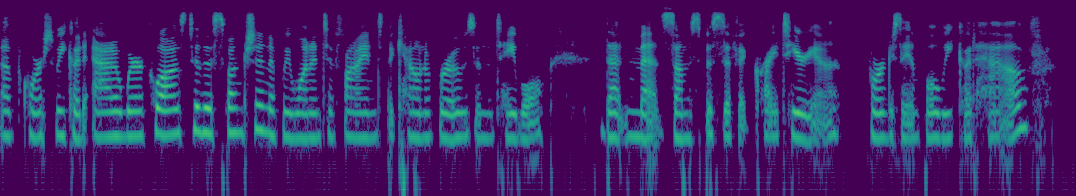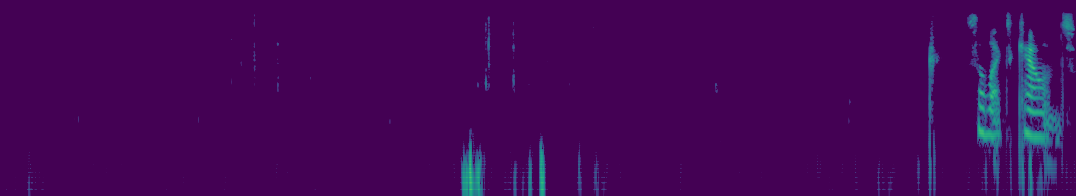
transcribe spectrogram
of course we could add a where clause to this function if we wanted to find the count of rows in the table that met some specific criteria. For example, we could have select count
